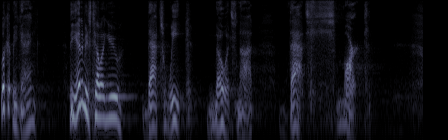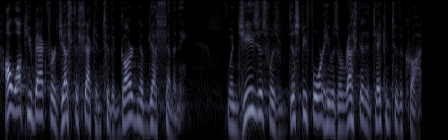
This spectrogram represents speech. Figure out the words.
Look at me, gang. The enemy's telling you that's weak. No, it's not. That's smart. I'll walk you back for just a second to the Garden of Gethsemane when Jesus was just before he was arrested and taken to the cross.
